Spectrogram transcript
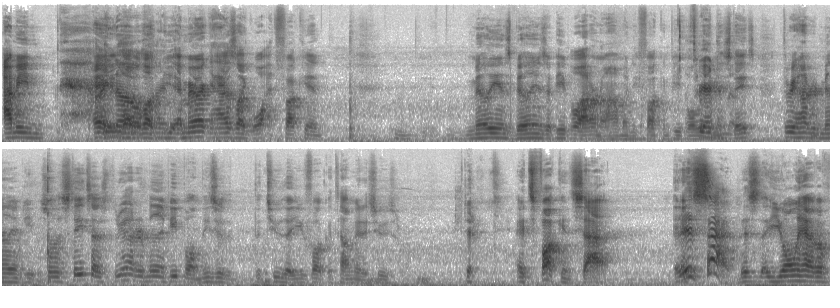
I mean, hey, know, look, I look. America has like what fucking millions, billions of people. I don't know how many fucking people live in the 300 million. states. Three hundred million people. So the states has three hundred million people, and these are the, the two that you fucking tell me to choose from. Yeah. It's fucking sad. It it's is. sad. This is, you only have a.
